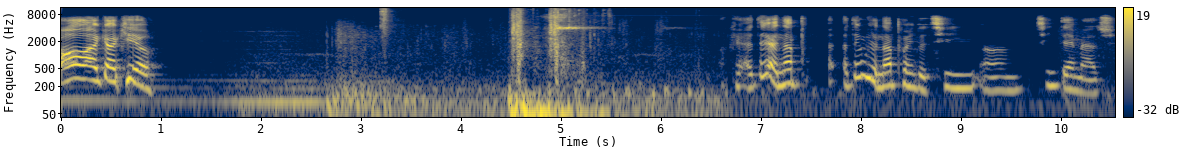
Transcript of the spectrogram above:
Oh, I got killed. Okay, I think I'm not. I think we're not playing the team um team damage.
